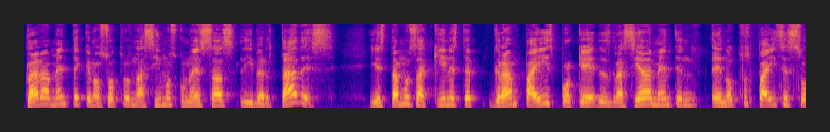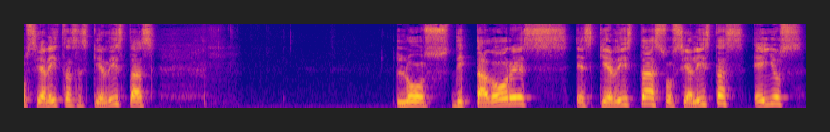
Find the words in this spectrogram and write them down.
claramente que nosotros nacimos con esas libertades. Y estamos aquí en este gran país porque desgraciadamente en otros países socialistas, izquierdistas, los dictadores izquierdistas, socialistas, ellos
